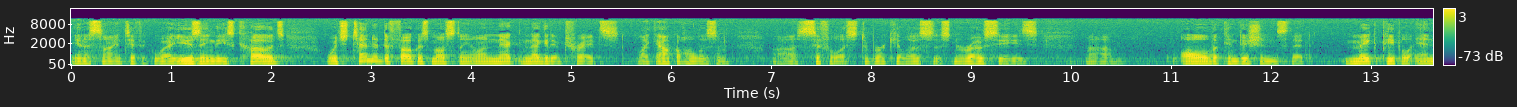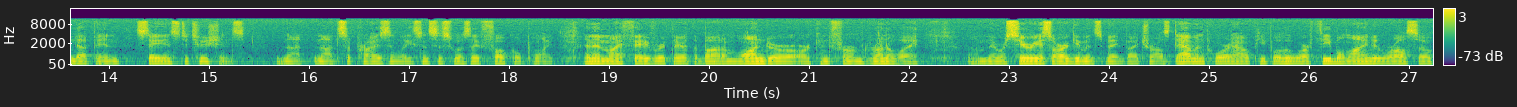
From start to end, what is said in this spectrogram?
in a scientific way using these codes, which tended to focus mostly on ne negative traits like alcoholism, uh, syphilis, tuberculosis, neuroses, um, all the conditions that make people end up in state institutions, not, not surprisingly, since this was a focal point. And then my favorite there at the bottom, wanderer or confirmed runaway. Um, there were serious arguments made by Charles Davenport how people who are feeble-minded were also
